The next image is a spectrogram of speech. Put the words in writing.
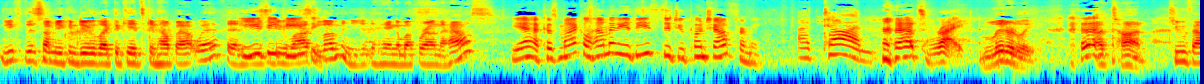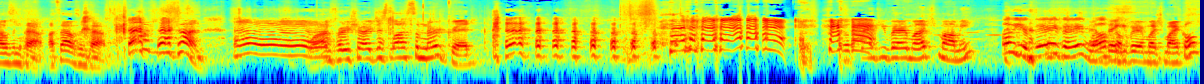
You, this is something you can do, like the kids can help out with, and Easy you can do lots of them, and you just hang them up around the house. Yeah, because Michael, how many of these did you punch out for me? A ton. That's right. Literally, a ton, two thousand pounds, a thousand pounds. How much is a ton? Well, I'm pretty sure I just lost some nerd cred. So thank you very much, mommy. Oh, you're very, very welcome. Thank you very much, Michael.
